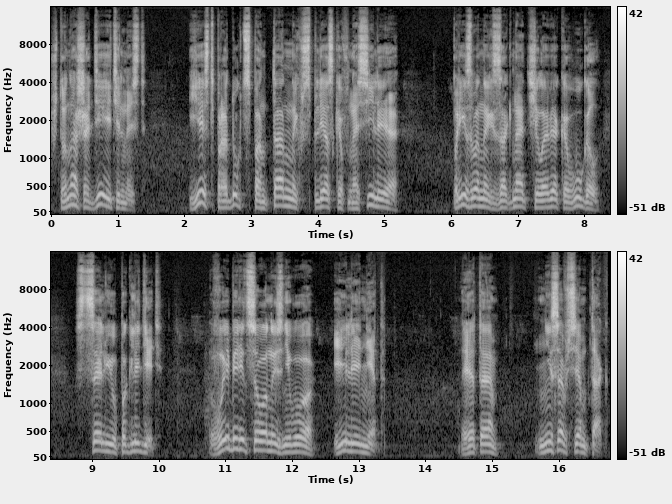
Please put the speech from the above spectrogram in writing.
что наша деятельность есть продукт спонтанных всплесков насилия, призванных загнать человека в угол с целью поглядеть, выберется он из него или нет. Это не совсем так.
